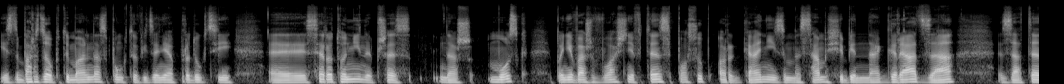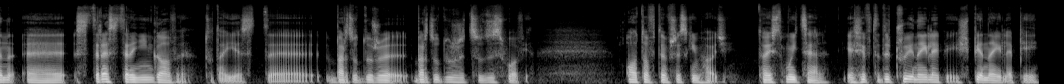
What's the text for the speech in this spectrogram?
jest bardzo optymalna z punktu widzenia produkcji e, serotoniny przez nasz mózg, ponieważ właśnie w ten sposób organizm sam siebie nagradza za ten e, stres treningowy. Tutaj jest bardzo duży, bardzo duży cudzysłowie. O to w tym wszystkim chodzi. To jest mój cel. Ja się wtedy czuję najlepiej, śpię najlepiej.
